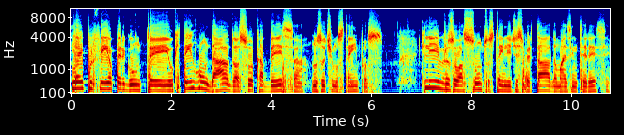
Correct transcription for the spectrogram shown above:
E aí, por fim, eu perguntei o que tem rondado a sua cabeça nos últimos tempos? Que livros ou assuntos têm lhe despertado mais interesse?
